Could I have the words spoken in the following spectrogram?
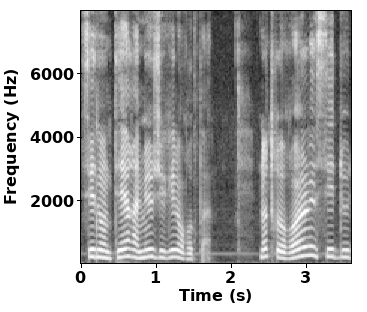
sédentaires à mieux gérer leur repas. Notre rôle, c'est de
